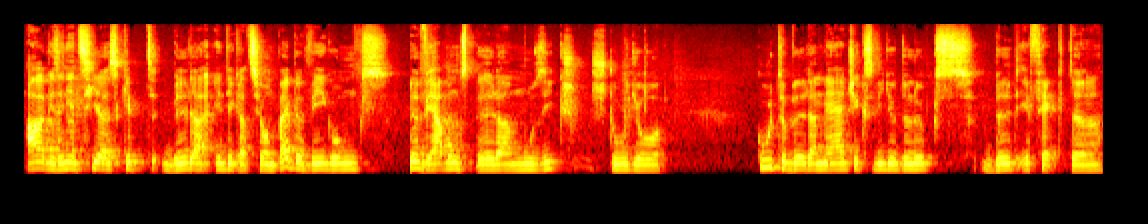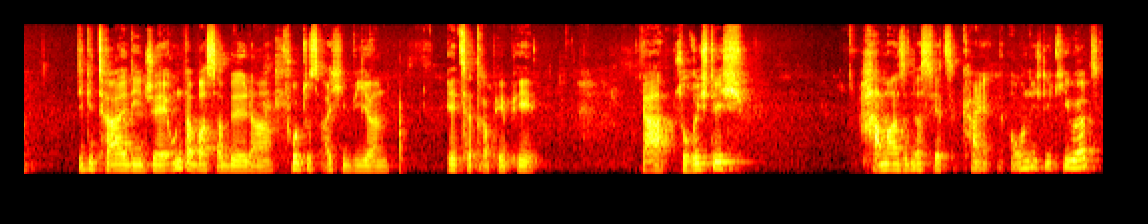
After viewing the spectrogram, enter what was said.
Aber wir sehen jetzt hier, es gibt Bilderintegration bei Bewegungs-, Bewerbungsbilder, Musikstudio, gute Bilder, Magix, Video Deluxe, Bildeffekte, Digital-DJ, Unterwasserbilder, Fotos archivieren, etc. pp. Ja, so richtig Hammer sind das jetzt kein, auch nicht die Keywords.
